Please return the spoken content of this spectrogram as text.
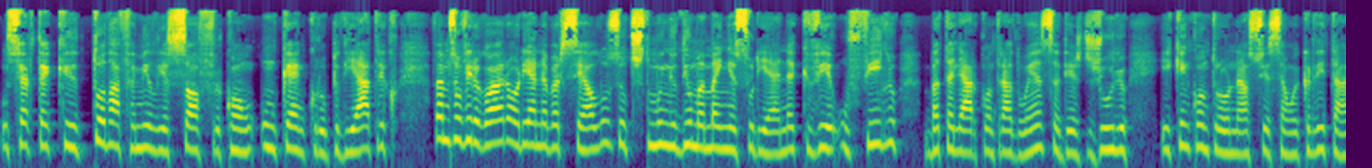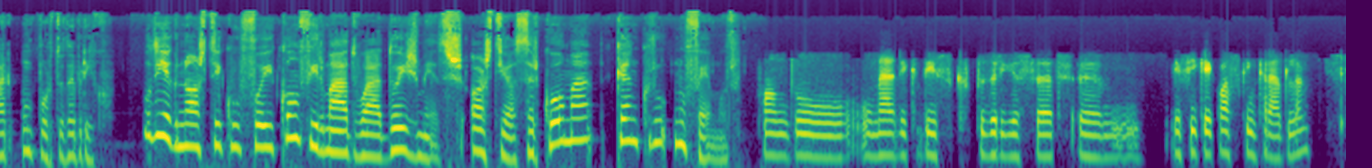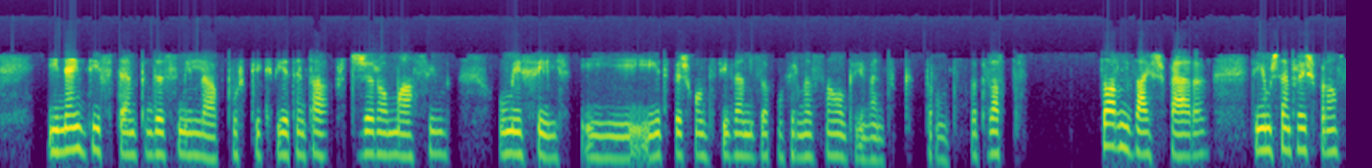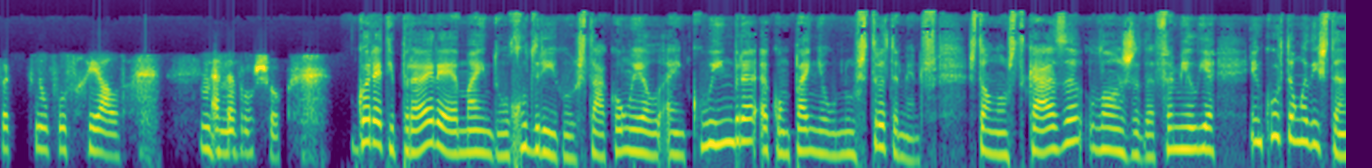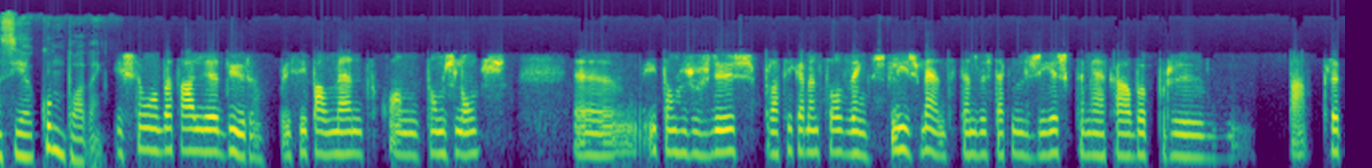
O certo é que toda a família sofre com um cancro pediátrico. Vamos ouvir agora Oriana Barcelos, o testemunho de uma mãe açoriana que vê o filho batalhar contra a doença desde julho e que encontrou na Associação Acreditar um porto de abrigo. O diagnóstico foi confirmado há dois meses: osteosarcoma, cancro no fémur. Quando o médico disse que poderia ser, hum, eu fiquei quase que incrédula e nem tive tempo de assimilar porque queria tentar proteger ao máximo o meu filho e, e depois quando tivemos a confirmação, obviamente que pronto, apesar de estarmos à espera, tínhamos sempre a esperança que não fosse real. Uhum. Essa foi um choque. Goretti Pereira é a mãe do Rodrigo. Está com ele em Coimbra, acompanha-o nos tratamentos. Estão longe de casa, longe da família, encurtam a distância como podem. Isto é uma batalha dura, principalmente quando estamos longe. Uh, e estamos os dois praticamente sozinhos. Felizmente temos as tecnologias que também acaba por, pá, para,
